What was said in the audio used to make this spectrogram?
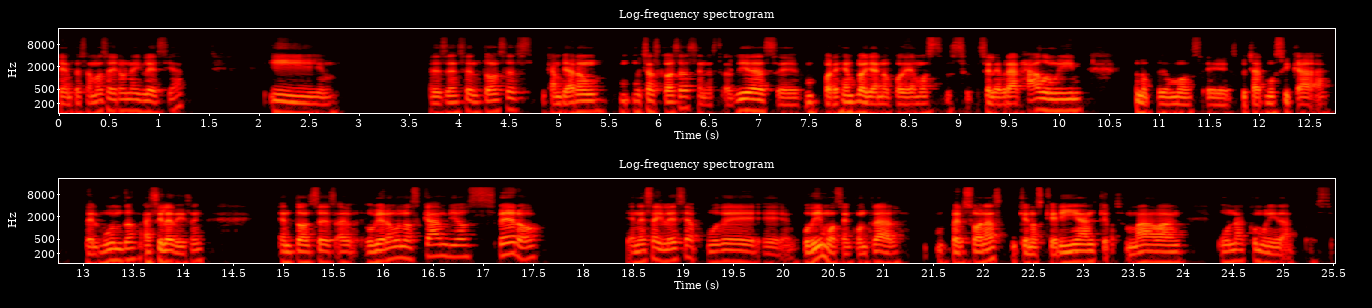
empezamos a ir a una iglesia y desde ese entonces cambiaron muchas cosas en nuestras vidas. Eh, por ejemplo, ya no podíamos celebrar Halloween, no podíamos eh, escuchar música del mundo, así le dicen. Entonces, uh, hubieron unos cambios, pero en esa iglesia pude, eh, pudimos encontrar personas que nos querían, que nos amaban, una comunidad. Pues.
